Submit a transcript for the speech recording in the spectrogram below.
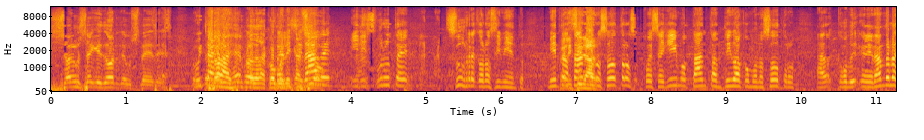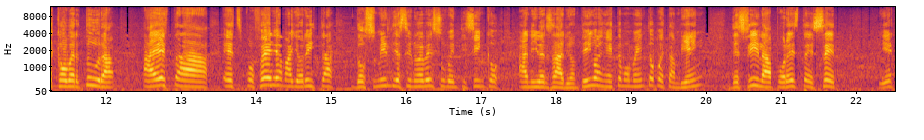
soy un seguidor de ustedes. Muchas gracias. ejemplo de la comunicación. Felicidades y disfrute su reconocimiento. Mientras tanto nosotros pues seguimos tanto Antigua como nosotros eh, dándoles cobertura a esta expoferia mayorista 2019 en su 25 aniversario. Antigua en este momento pues también desfila por este set y este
